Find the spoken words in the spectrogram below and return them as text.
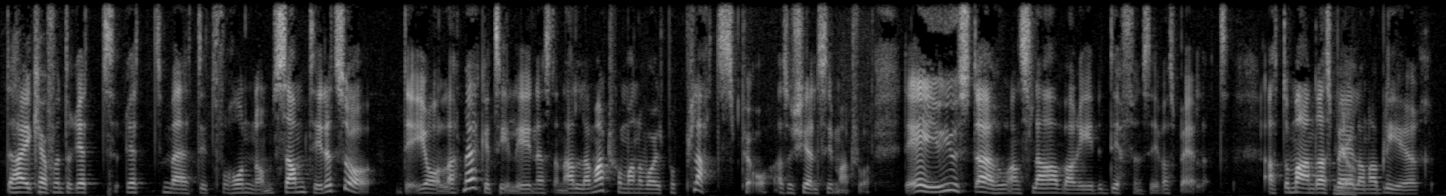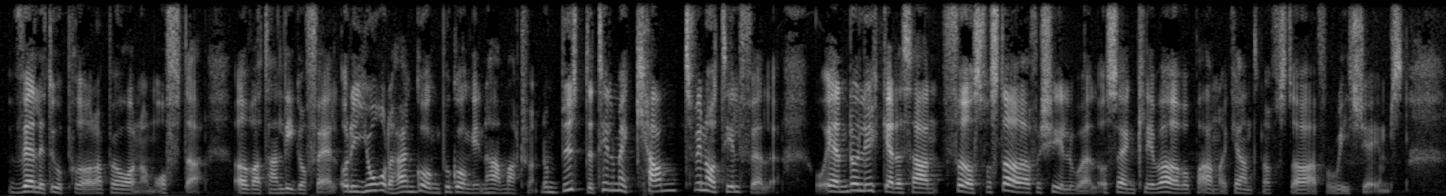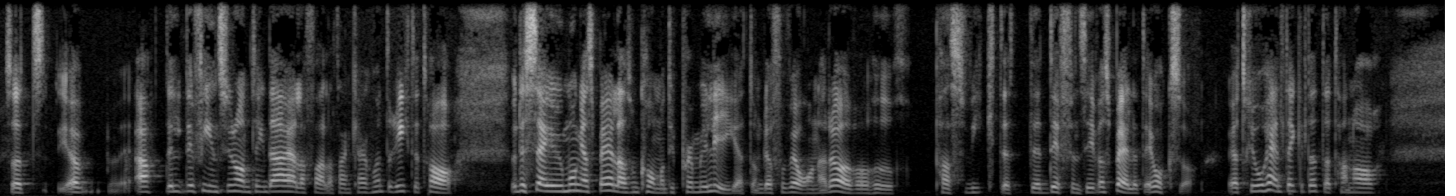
det här är kanske inte rätt, rättmätigt för honom. Samtidigt så, det jag har lagt märke till i nästan alla matcher man har varit på plats på, alltså Chelsea-matcher, det är ju just där hur han slarvar i det defensiva spelet. Att de andra spelarna blir väldigt upprörda på honom ofta över att han ligger fel. Och det gjorde han gång på gång i den här matchen. De bytte till och med kant vid något tillfälle. Och ändå lyckades han först förstöra för Chilwell och sen kliva över på andra kanten och förstöra för Reece James. Så att, ja, ja det, det finns ju någonting där i alla fall att han kanske inte riktigt har och det säger ju många spelare som kommer till Premier League att de blir förvånade över hur pass viktigt det defensiva spelet är också. Och jag tror helt enkelt inte att han har,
